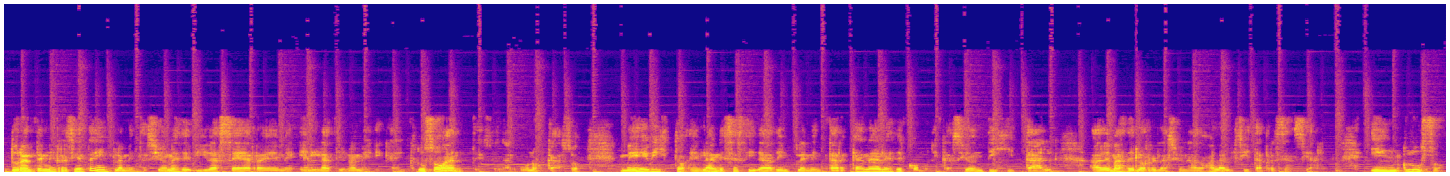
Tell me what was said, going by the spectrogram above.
Durante mis recientes implementaciones de Viva CRM en Latinoamérica, incluso antes en algunos casos, me he visto en la necesidad de implementar canales de comunicación digital, además de los relacionados a la visita presencial, incluso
